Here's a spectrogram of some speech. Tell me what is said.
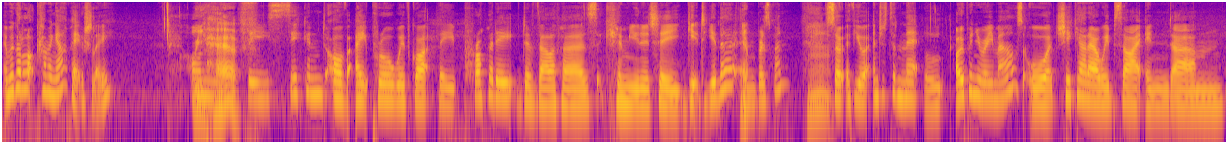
And we've got a lot coming up actually. We have. The 2nd of April, we've got the Property Developers Community Get Together in Brisbane. Mm. So if you're interested in that, open your emails or check out our website and um,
